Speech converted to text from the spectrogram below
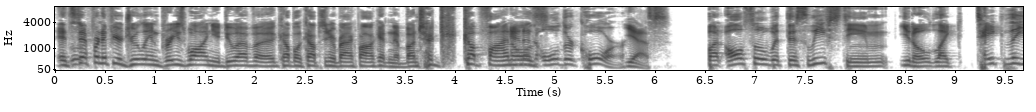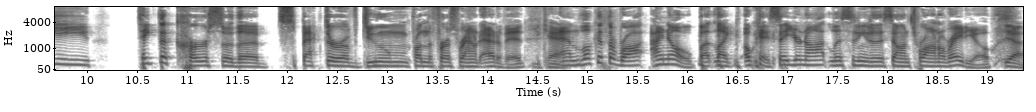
it's different if you're Julien BriseBois and you do have a couple of cups in your back pocket and a bunch of cup finals and an older core. yes, but also with this Leafs team, you know, like take the take the curse or the specter of doom from the first round out of it. You can't. And look at the raw. I know, but like, okay, say you're not listening to this on Toronto radio. Yeah.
